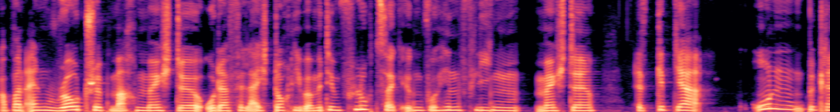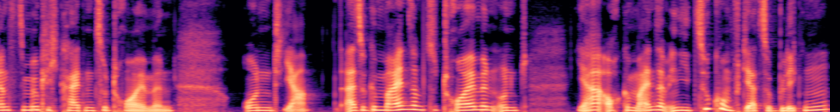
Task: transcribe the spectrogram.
ob man einen Roadtrip machen möchte oder vielleicht doch lieber mit dem Flugzeug irgendwo hinfliegen möchte. Es gibt ja unbegrenzte Möglichkeiten zu träumen. Und ja, also gemeinsam zu träumen und ja, auch gemeinsam in die Zukunft ja zu blicken,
